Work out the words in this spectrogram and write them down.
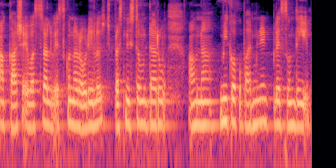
ఆ కాషాయ వస్త్రాలు వేసుకున్న రౌడీలు ప్రశ్నిస్తూ ఉంటారు. అవునా? మీకు ఒక పర్మనెంట్ ప్లేస్ ఉంది.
